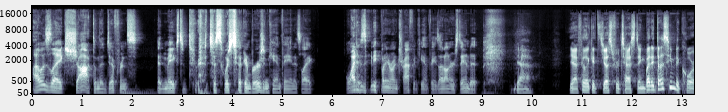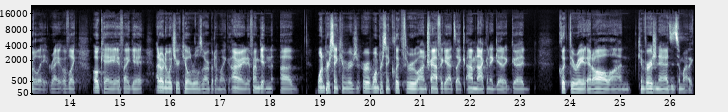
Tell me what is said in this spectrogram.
I was like shocked on the difference it makes to to switch to a conversion campaign. It's like, why does anybody run traffic campaigns? I don't understand it. Yeah. Yeah, I feel like it's just for testing, but it does seem to correlate, right? Of like, okay, if I get, I don't know what your kill rules are, but I'm like, all right, if I'm getting a one percent conversion or one percent click through on traffic ads, like I'm not going to get a good click through rate at all on conversion ads, and so my like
